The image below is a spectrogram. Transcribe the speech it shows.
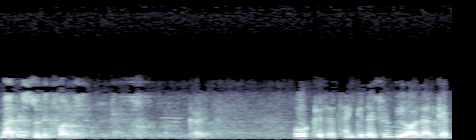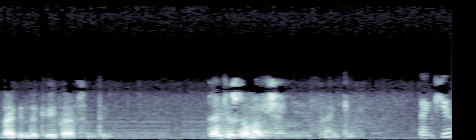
market is too big for me. Correct. Okay, sir. Thank you. That should be all. I'll get back in the queue if I have something. Thank you so much. Thank you. Thank you.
